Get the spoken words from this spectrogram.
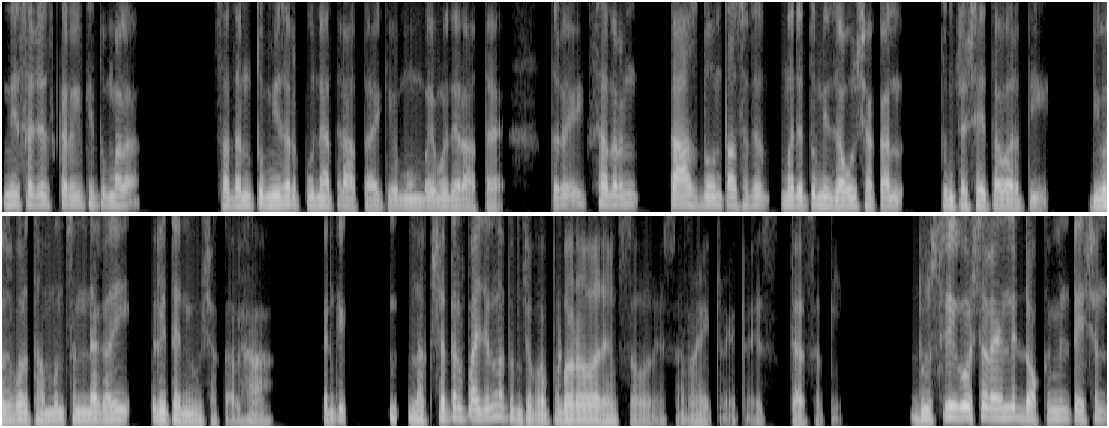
मी सजेस्ट करेल, की तुम्हाला साधारण तुम्ही जर पुण्यात राहताय किंवा मुंबईमध्ये राहताय, तर एक साधारण तास 2 तासाच्या मध्ये तुम्ही जाऊ शकाल तुमच्या शेतावरती. दिवसभर थांबून संध्याकाळी रिटर्न येऊ शकाल. हां. कारण की लक्ष तर पाहिजे ना तुमच्या प्रॉपर्टी बरोबर आहे. सर. राइट. येस, त्यासाठी. दुसरी गोष्ट राहिली डॉक्युमेंटेशन.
